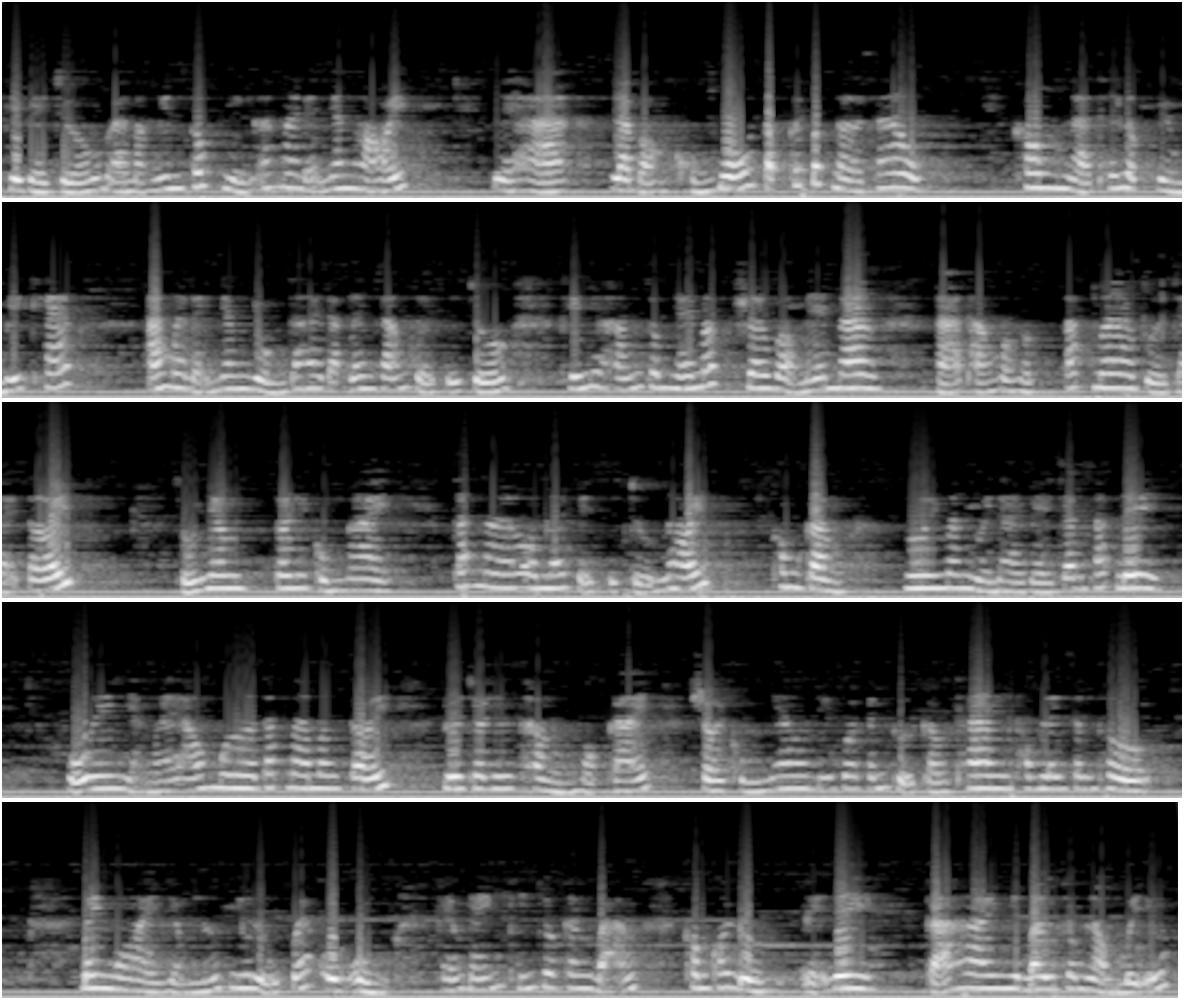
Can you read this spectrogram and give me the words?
thì về trưởng và mặt nghiêm túc nhìn ác ma đại nhân hỏi Vậy hạ là bọn khủng bố tập kích bất ngờ sao? Không là thế lực huyền bí khác. Ác ma đại nhân dùng tay đặt lên trán vệ sĩ trưởng Khiến cho hắn trong nháy mắt rơi vào mê man hạ thẳng vào ngực ác ma vừa chạy tới. Chủ nhân, tôi đi cùng ngài. Tát ma ôm lấy vị sĩ trưởng nói Không cần, ngươi mang người này về chăm sóc đi. Vũ Yên nhận lấy áo mưa Tát ma mang tới Đưa cho Lưu Thần một cái, Rồi cùng nhau đi qua cánh cửa cầu thang Thông lên sân thượng. Bên ngoài dòng nước như lũ quét ùn ùn Kéo đến khiến cho căn bản Không có đường để đi. Cả hai như bơi trong lòng biển.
